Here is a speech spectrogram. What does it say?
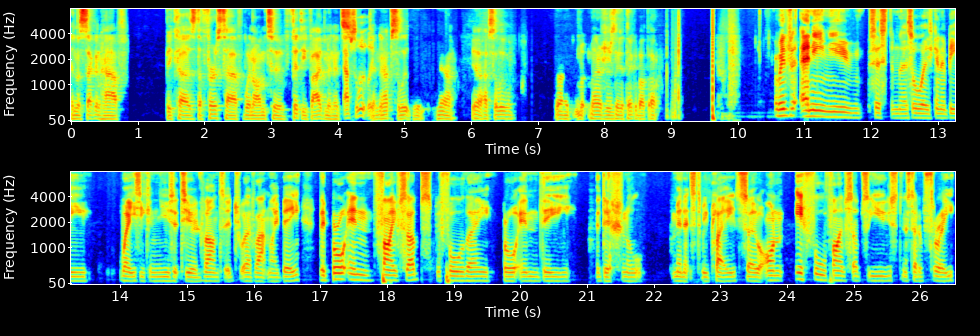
in the second half, because the first half went on to 55 minutes. Absolutely. And absolutely. Yeah. Yeah, absolutely. Uh, managers need to think about that. With any new system, there's always going to be ways you can use it to your advantage, whatever that might be. They brought in five subs before they brought in the additional minutes to be played. So on if all five subs are used instead of three,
